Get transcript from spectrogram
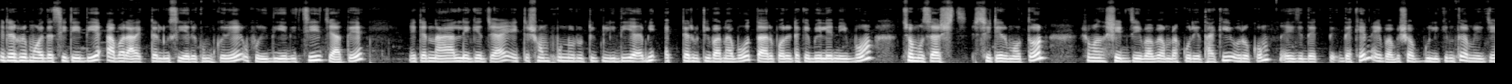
এটার উপরে ময়দা ছিটিয়ে দিয়ে আবার আরেকটা লুচি এরকম করে উপরে দিয়ে দিচ্ছি যাতে এটা না লেগে যায়, এটা সম্পূর্ণ রুটিগুলি দিয়ে আমি একটা রুটি বানাবো, তারপর এটাকে বেলে নিব সমোসা সিটের মতন। সমোসা সিট যেভাবে আমরা করে থাকি ওরকম, এই যে দেখতে, দেখেন এইভাবে সবগুলি কিন্তু আমি যে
